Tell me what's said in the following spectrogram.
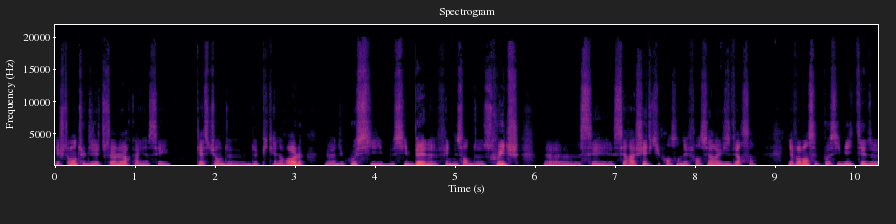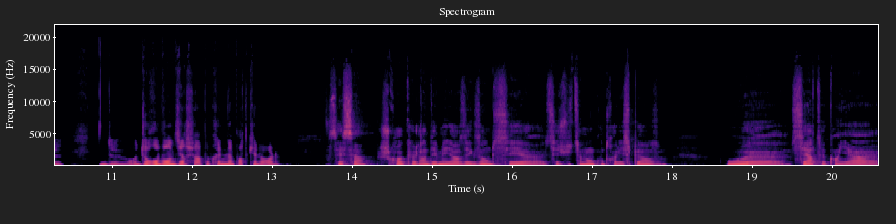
Et justement, tu le disais tout à l'heure, quand il y a ces questions de, de pick and roll, eh ben, du coup, si, si, Ben fait une sorte de switch, c'est Rachid qui prend son défenseur et vice-versa. Il y a vraiment cette possibilité de, de, de rebondir sur à peu près n'importe quel rôle. C'est ça. Je crois que l'un des meilleurs exemples, c'est justement contre les Spurs, où certes, quand il y a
